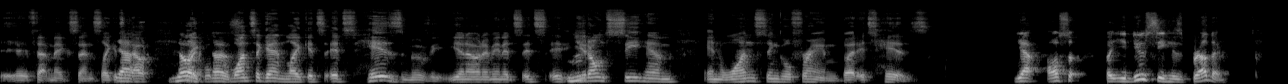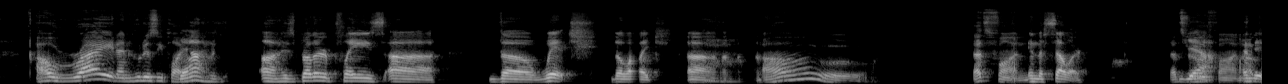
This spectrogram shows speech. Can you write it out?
if that makes sense like it's Yes. about No, like it once again like it's it's his movie you know what i mean it's it's it, Mhm. you don't see him in one single frame but it's his yeah. Also, but you do see his brother. oh right and who does he play Yeah, his, uh, his brother plays uh the witch, the like uh oh that's fun in the cellar. That's really Yeah, fun. and Okay.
